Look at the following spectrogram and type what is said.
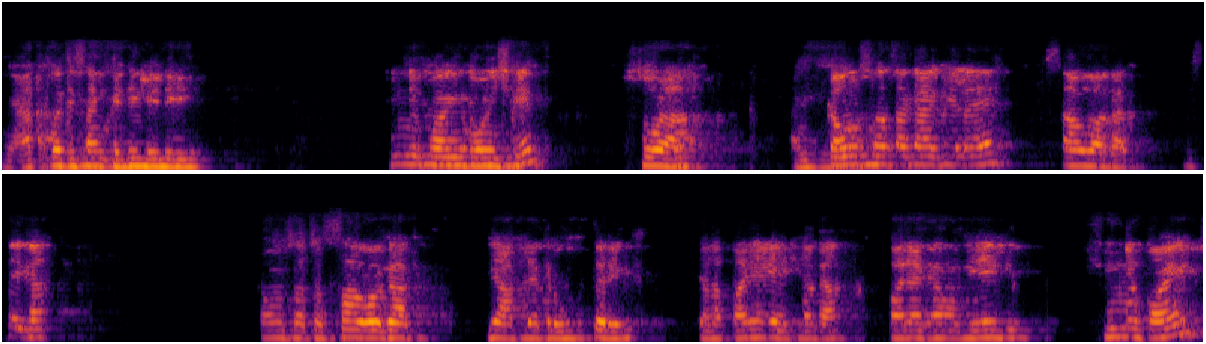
आणि आतमध्ये संख्या दिलेली आहे. शून्य पॉईंट दोनशे सोळा. आणि कंसाचा काय केलाय सहावा घात. दिसतंय का? कंसाचा सहावा घात हे आपल्याकडे उत्तर आहे. त्याला पर्याय आहेत बघा. पर्याय क्रमांक एक शून्य पॉईंट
